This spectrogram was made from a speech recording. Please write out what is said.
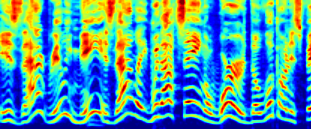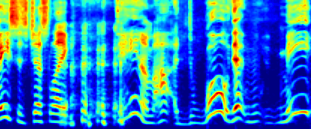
Is that really me? Is that like without saying a word? The look on his face is just like, damn, I, whoa, that me.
